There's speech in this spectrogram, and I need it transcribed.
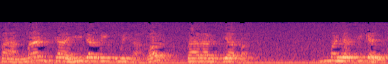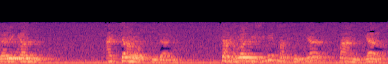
faman syahida minkum syahra barang siapa menyaksikan dari kamu asyara bulan. Syahra di sini maksudnya tanggal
